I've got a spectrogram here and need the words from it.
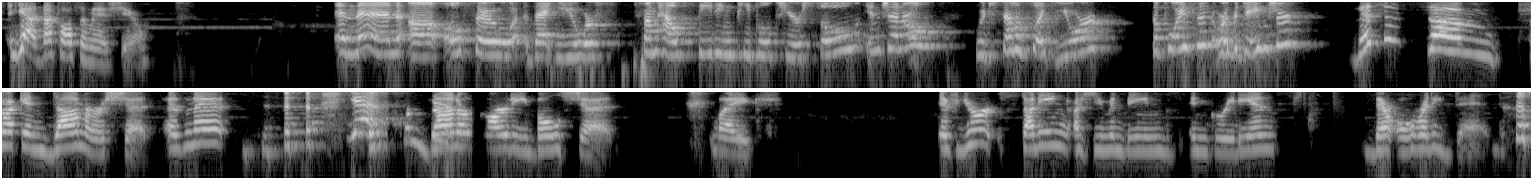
Yeah, that's also an issue. And then uh, also that you were f- somehow feeding people to your soul in general, which sounds like you're the poison or the danger. This is some fucking Dahmer shit, isn't it? yes. It's some Donner Party bullshit. Like, if you're studying a human being's ingredients they're already dead.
